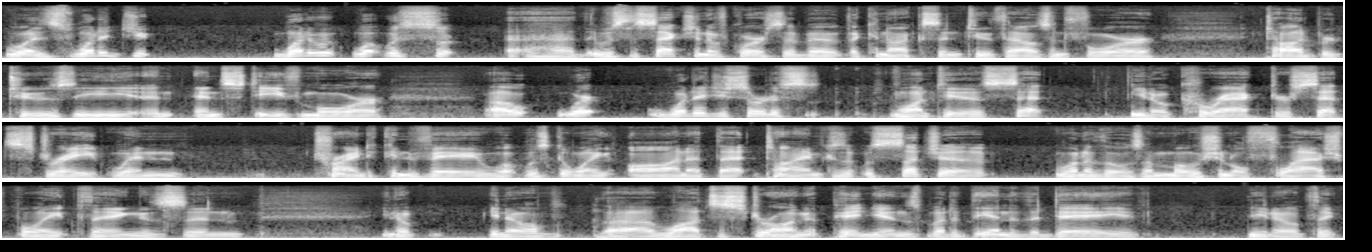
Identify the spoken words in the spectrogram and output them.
was what did you what what was uh, it was the section, of course, about the Canucks in 2004, Todd Bertuzzi and, and Steve Moore. Uh, where what did you sort of want to set you know correct or set straight when trying to convey what was going on at that time because it was such a one of those emotional flashpoint things and you know you know uh, lots of strong opinions but at the end of the day you know think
